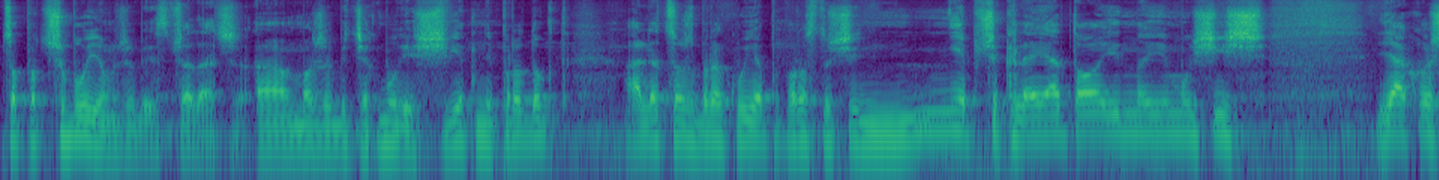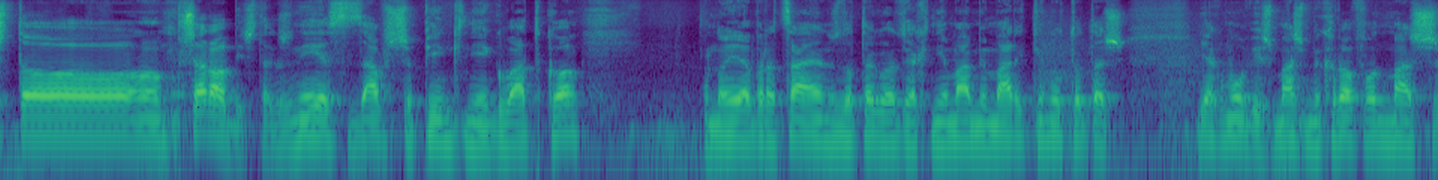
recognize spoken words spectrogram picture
co potrzebują, żeby je sprzedać. A może być, jak mówię, świetny produkt, ale coś brakuje, po prostu się nie przykleja to i, no i musisz jakoś to przerobić, także nie jest zawsze pięknie i gładko. No i wracając do tego, jak nie mamy marki, no to też, jak mówisz, masz mikrofon, masz,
